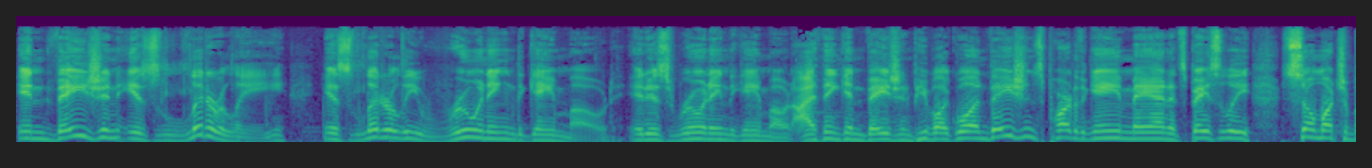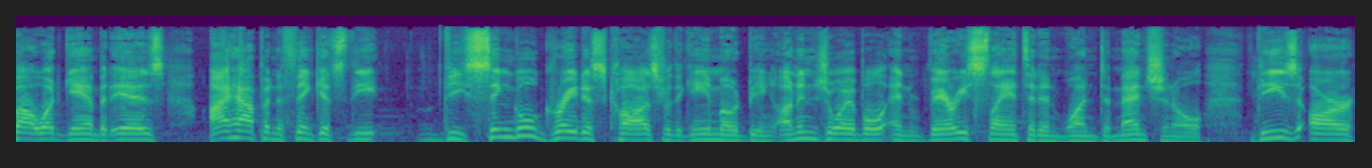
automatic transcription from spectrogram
invasion is literally is literally ruining the game mode it is ruining the game mode i think invasion people like well invasion's part of the game man it's basically so much about what gambit is i happen to think it's the the single greatest cause for the game mode being unenjoyable and very slanted and one dimensional. These are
